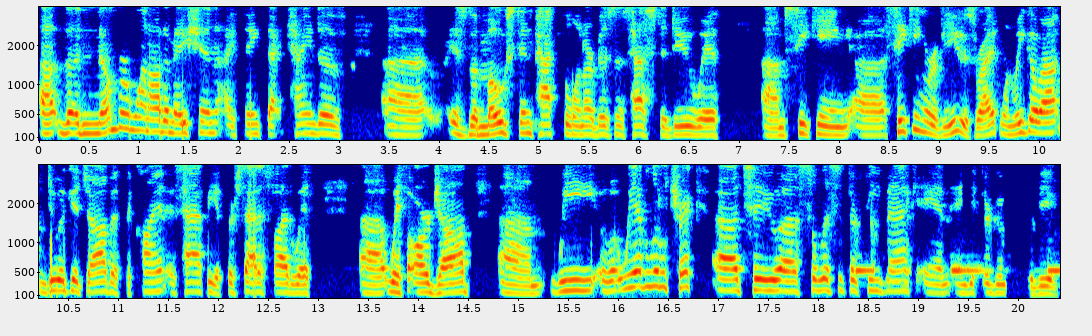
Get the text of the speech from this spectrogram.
the number one automation I think that kind of is the most impactful in our business has to do with um, seeking uh, seeking reviews. Right when we go out and do a good job, if the client is happy, if they're satisfied with uh, with our job, um, we we have a little trick uh, to uh, solicit their feedback and and get their Google review.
